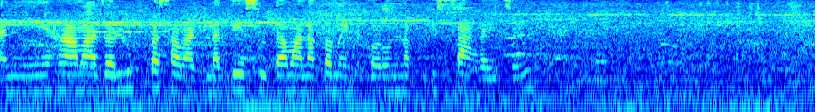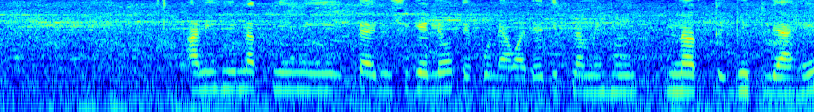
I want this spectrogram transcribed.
आणि हा माझा लुक कसा वाटला ते सुद्धा मला कमेंट करून नक्कीच सांगायचं आणि ही नथनी मी त्या दिवशी गेले होते पुण्यामध्ये. तिथनं मी ही नथ घेतली आहे.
